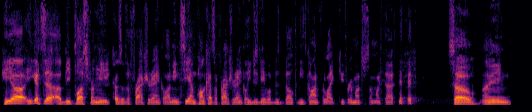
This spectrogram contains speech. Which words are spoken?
He uh he gets a, a B plus from me because of the fractured ankle. I mean, CM Punk has a fractured ankle. He just gave up his belt and he's gone for like two three months or something like that. so I mean,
